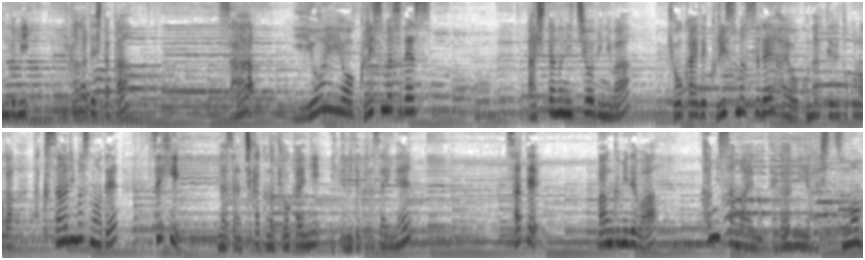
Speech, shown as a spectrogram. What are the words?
番組いかがでしたか？さあいよいよクリスマスです。明日の日曜日には教会でクリスマス礼拝を行っているところがたくさんありますのでぜひ皆さん近くの教会に行ってみてくださいね。さて番組では神様への手紙や質問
